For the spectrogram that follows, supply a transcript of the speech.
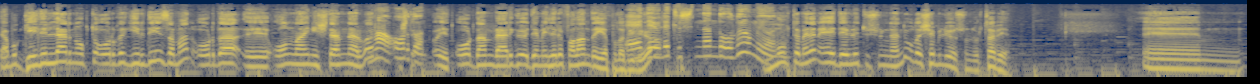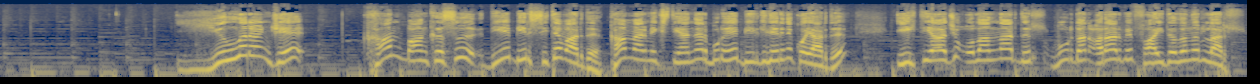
Ya bu gelirler.org'a girdiğin zaman orada e, online işlemler var. Ha, İşte, oradan. evet oradan vergi ödemeleri falan da yapılabiliyor. E-Devlet üstünden de oluyor mu yani? Muhtemelen E-Devlet üstünden de ulaşabiliyorsundur tabii. Ee, yıllar önce Kan Bankası diye bir site vardı. Kan vermek isteyenler buraya bilgilerini koyardı. İhtiyacı olanlardır buradan arar ve faydalanırlar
